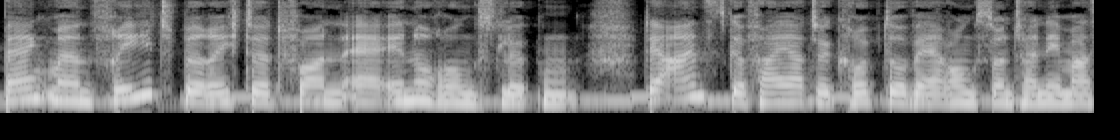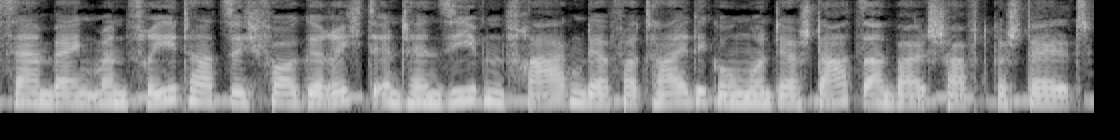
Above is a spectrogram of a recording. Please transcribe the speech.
Bankman Fried berichtet von Erinnerungslücken. Der einst gefeierte Kryptowährungsunternehmer Sam Bankman Fried hat sich vor Gericht intensiven Fragen der Verteidigung und der Staatsanwaltschaft gestellt.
